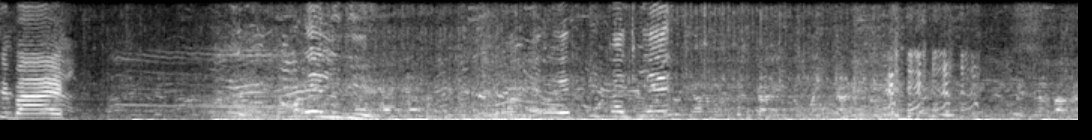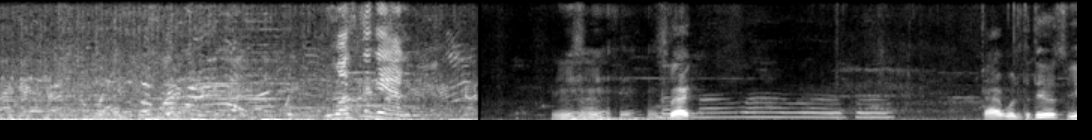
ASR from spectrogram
देवसी बाय बॅग काय बोलतो देवस्वी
